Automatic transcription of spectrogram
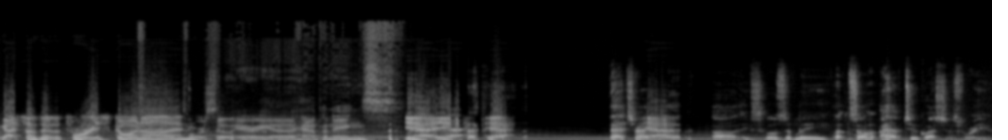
Got something with the Taurus going on. Torso area happenings. Yeah, yeah, yeah. That track Yeah. lives uh, exclusively. So I have two questions for you.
